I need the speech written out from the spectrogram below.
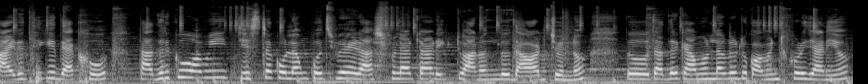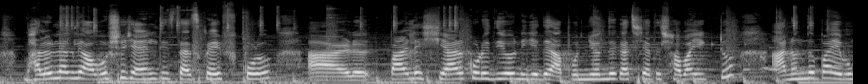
বাইরে থেকে দেখো, তাদেরকেও আমি চেষ্টা করলাম কোচবিহারের রাসমেলাটার একটু আনন্দ দেওয়ার জন্য। তো তাদের কেমন লাগল একটু কমেন্ট করে জানিও। ভালো লাগলে অবশ্যই চ্যানেলটি সাবস্ক্রাইব করো আর পারলে শেয়ার করে দিও নিজেদের আপনজনদের কাছে যাতে সবাই একটু আনন্দ পায় এবং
